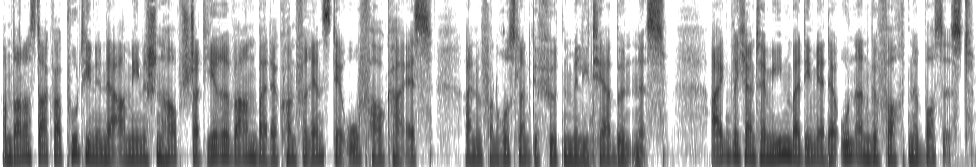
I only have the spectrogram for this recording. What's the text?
Am Donnerstag war Putin in der armenischen Hauptstadt Jerewan bei der Konferenz der OVKS, einem von Russland geführten Militärbündnis. Eigentlich ein Termin, bei dem er der unangefochtene Boss ist.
